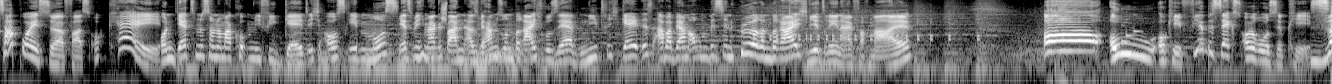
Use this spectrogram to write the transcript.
Subway Surfers, okay. Und jetzt müssen wir nochmal gucken, wie viel Geld ich ausgeben muss. Jetzt bin ich mal gespannt. Also wir haben so einen Bereich, wo sehr niedrig Geld ist, aber wir haben auch ein bisschen höheren Bereich. Wir drehen einfach mal. Oh, oh, okay. 4 bis 6 Euro ist okay. So,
